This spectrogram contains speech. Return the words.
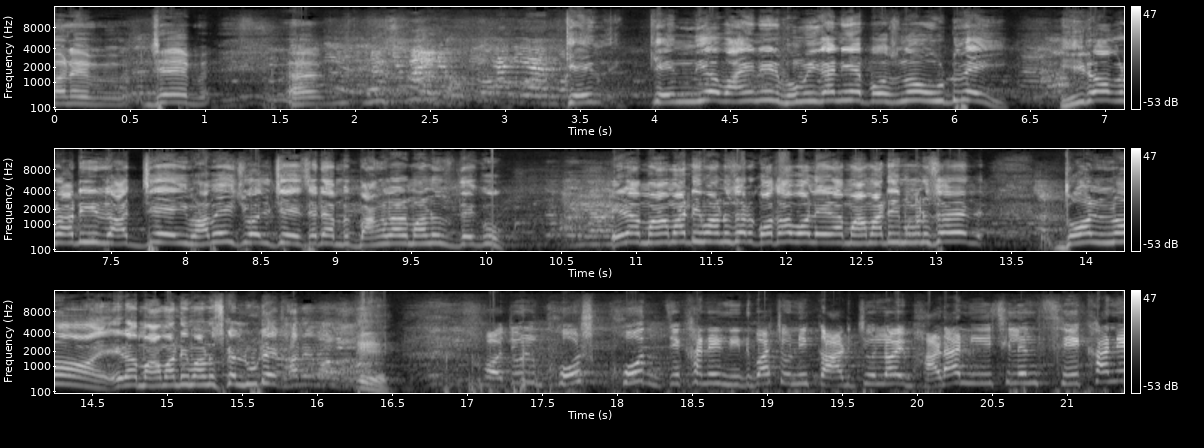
মানে যে কেন্দ্রীয় বাহিনীর ভূমিকা নিয়ে প্রশ্ন উঠবেই। হিরক রাডির রাজ্যে এইভাবেই চলছে, সেটা বাংলার মানুষ দেখুক। এরা মামাটি মানুষের কথা বলে, এরা মামাটি মানুষের দল নয়, এরা মামাটি মানুষকে লুটে খানে সজল ঘোষ খোদ যেখানে নির্বাচনী কার্যালয় ভাড়া নিয়েছিলেন, সেখানে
